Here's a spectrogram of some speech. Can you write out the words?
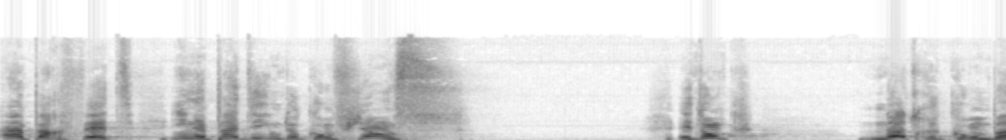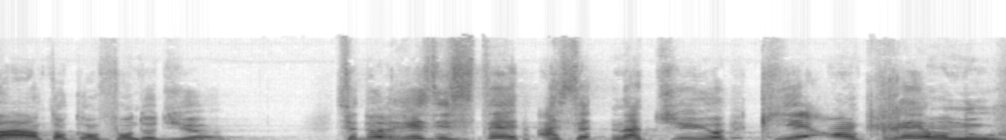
imparfaite. Il n'est pas digne de confiance. Et donc, notre combat en tant qu'enfant de Dieu, c'est de résister à cette nature qui est ancrée en nous.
